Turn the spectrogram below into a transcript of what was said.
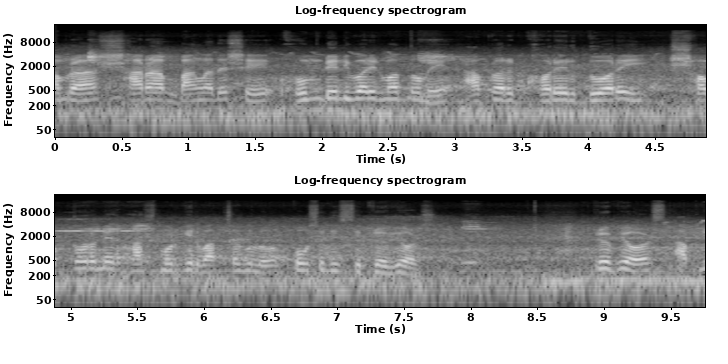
আমরা সারা বাংলাদেশে হোম ডেলিভারির মাধ্যমে আপনার ঘরের দুয়ারেই সব ধরনের হাঁস মুরগির বাচ্চাগুলো পৌঁছে দিচ্ছি, প্রিয় ভিউয়ার্স আপনি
